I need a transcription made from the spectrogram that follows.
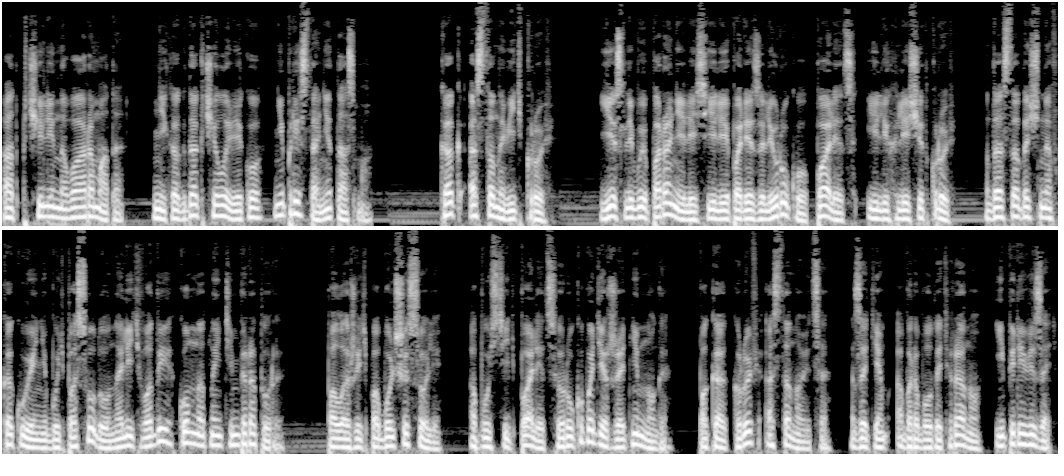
от пчелиного аромата. Никогда к человеку не пристанет астма. Как остановить кровь? Если вы поранились или порезали руку, палец или хлещет кровь, достаточно в какую-нибудь посуду налить воды комнатной температуры, положить побольше соли, опустить палец, руку подержать немного, пока кровь остановится, затем обработать рану и перевязать.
